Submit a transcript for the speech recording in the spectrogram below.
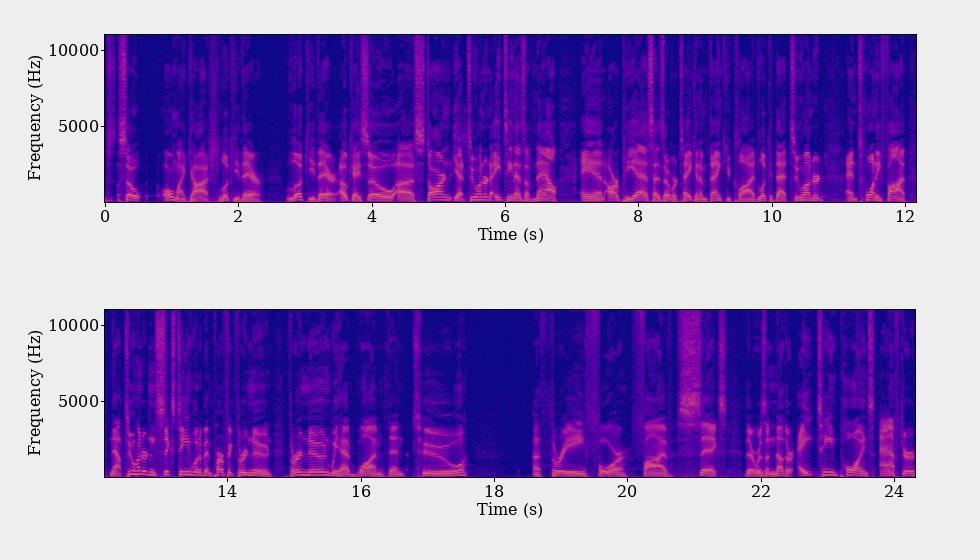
So, oh my gosh, looky there. Looky there. Okay, so uh, Starn, yeah, 218 as of now, and RPS has overtaken him. Thank you, Clyde. Look at that, 225. Now, 216 would have been perfect through noon. Through noon, we had one, then two, a three, four, five, six. There was another 18 points after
